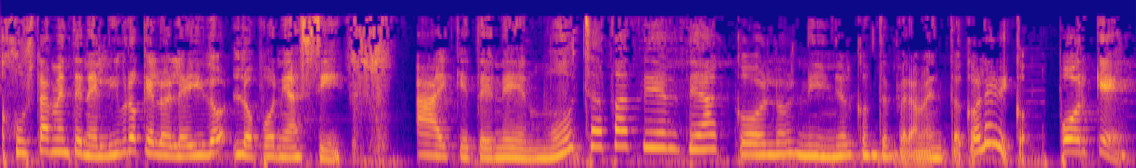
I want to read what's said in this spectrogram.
justamente en el libro que lo he leído, lo pone así. Hay que tener mucha paciencia con los niños con temperamento colérico. ¿Por qué?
